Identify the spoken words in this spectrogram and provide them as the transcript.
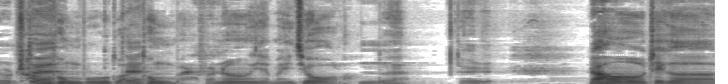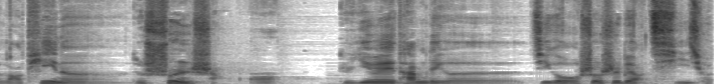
就是长痛不如短痛呗，反正也没救了，对，对，然后这个老 T 呢，就顺手，就因为他们这个机构设施比较齐全，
